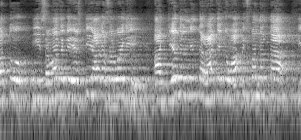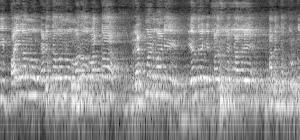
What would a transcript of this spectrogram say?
ಮತ್ತು ಈ ಸಮಾಜಕ್ಕೆ ಎಷ್ಟಿ ಆಗ ಸಲುವಾಗಿ ಆ ಕೇಂದ್ರದಿಂದ ರಾಜ್ಯಕ್ಕೆ ವಾಪಸ್ ಬಂದಂತ ಈ ಫೈಲನ್ನು ಕಡಿತವನ್ನು ಮರು ಮತ್ತ ರೆಕಮೆಂಡ್ ಮಾಡಿ ಕೇಂದ್ರಕ್ಕೆ ಕಳಿಸಬೇಕಾದ್ರೆ ಅದಕ್ಕೆ ದುಡ್ಡು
